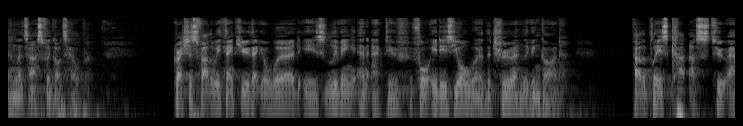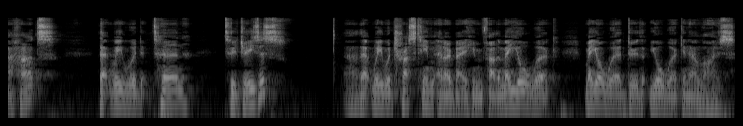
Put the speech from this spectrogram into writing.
and let's ask for God's help. Gracious Father, we thank you that your word is living and active, for it is your word, the true and living God. Father, please cut us to our hearts that we would turn to Jesus, uh, that we would trust him and obey him. Father, may your work, may your word do your work in our lives.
